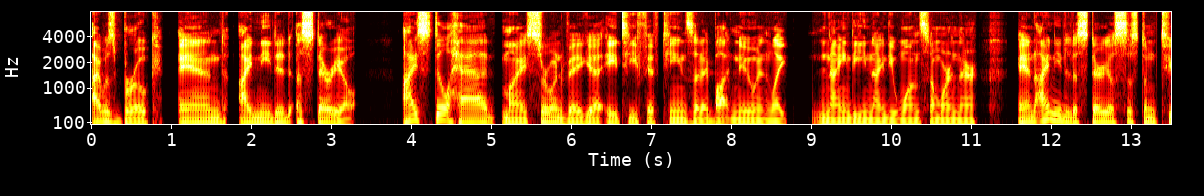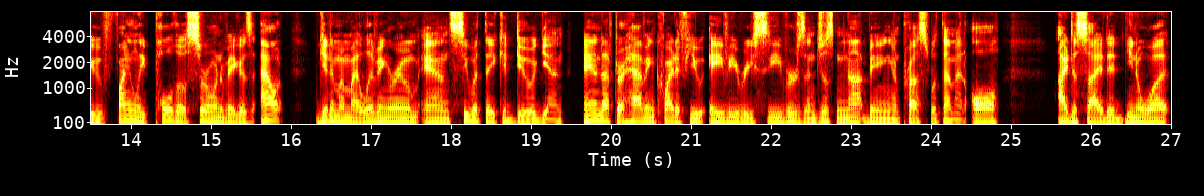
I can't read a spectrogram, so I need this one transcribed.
I was broke and I needed a stereo. I still had my Cerwin Vega AT15s that I bought new in like 90, 91, somewhere in there. And I needed a stereo system to finally pull those Cerwin Vegas out, get them in my living room, and see what they could do again. And after having quite a few AV receivers and just not being impressed with them at all, I decided, you know what?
